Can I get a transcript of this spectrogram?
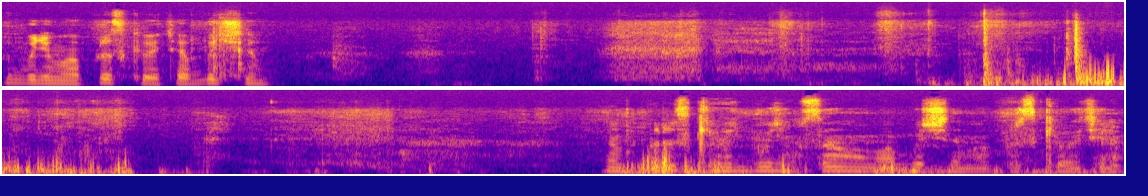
и будем опрыскивать обычным опрыскивать будем самым обычным опрыскивателем.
